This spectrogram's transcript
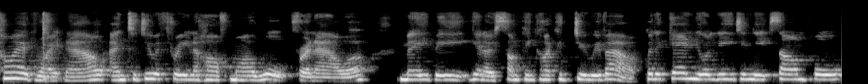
tired right now. And to do a three and a half mile walk for an hour, maybe, you know, something I could do without. But again, you're leading the example,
